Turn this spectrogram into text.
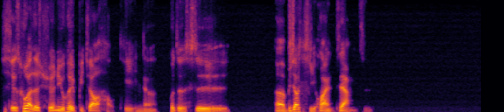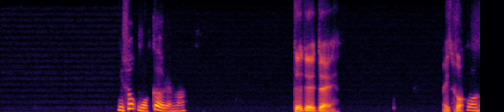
写出来的旋律会比较好听呢？或者是呃比较喜欢这样子。你说我个人吗？对对对，没错。我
